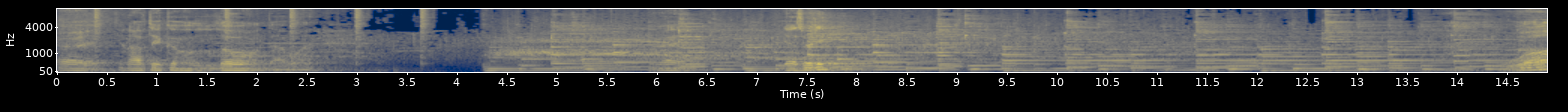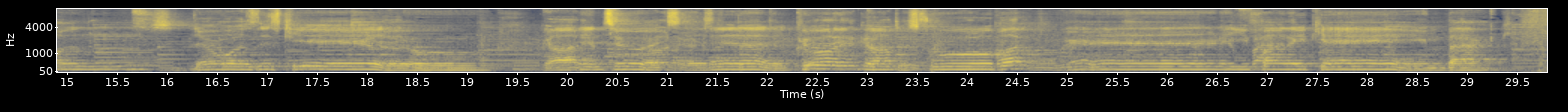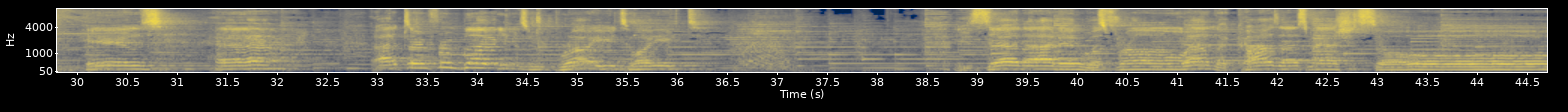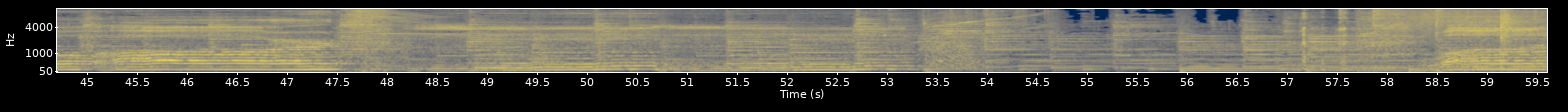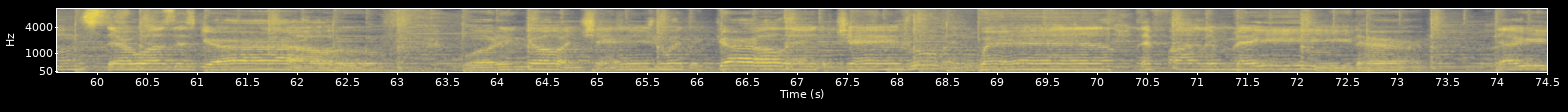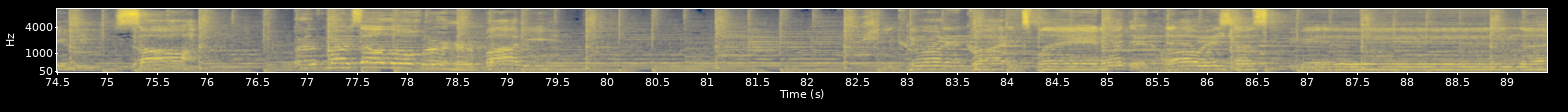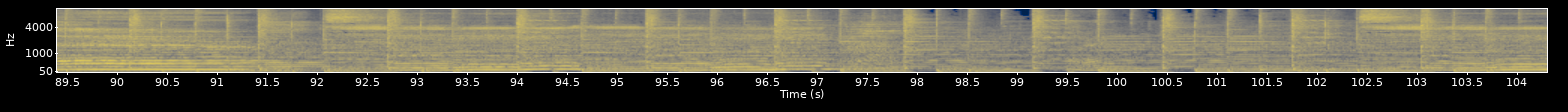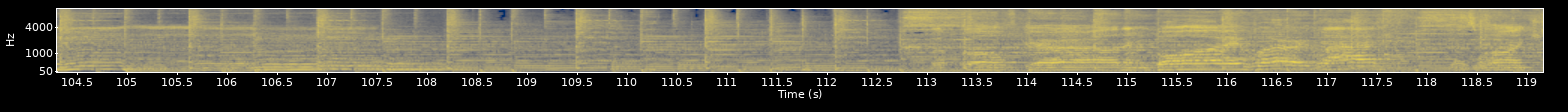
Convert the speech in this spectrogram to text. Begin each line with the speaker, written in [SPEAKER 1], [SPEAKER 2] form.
[SPEAKER 1] Alright, gonna have to go low on that one. Alright, you guys ready? Once there was this kid who got into accident and he couldn't come to school, but when he finally came his hair had turned from black into bright white. He said that it was from when the cars that smashed so hard. There was this girl who wouldn't go and change with the girl in the change room. And when they finally made her they saw birthmarks all over her body. She couldn't quite explain it. It always just been there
